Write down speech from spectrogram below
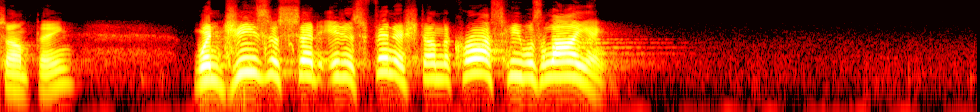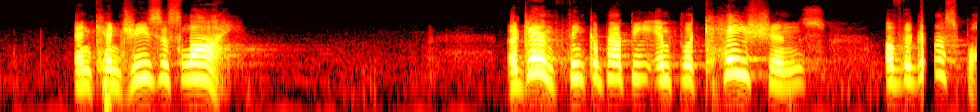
something, when Jesus said it is finished on the cross, he was lying. And can Jesus lie? Again, think about the implications of the gospel.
